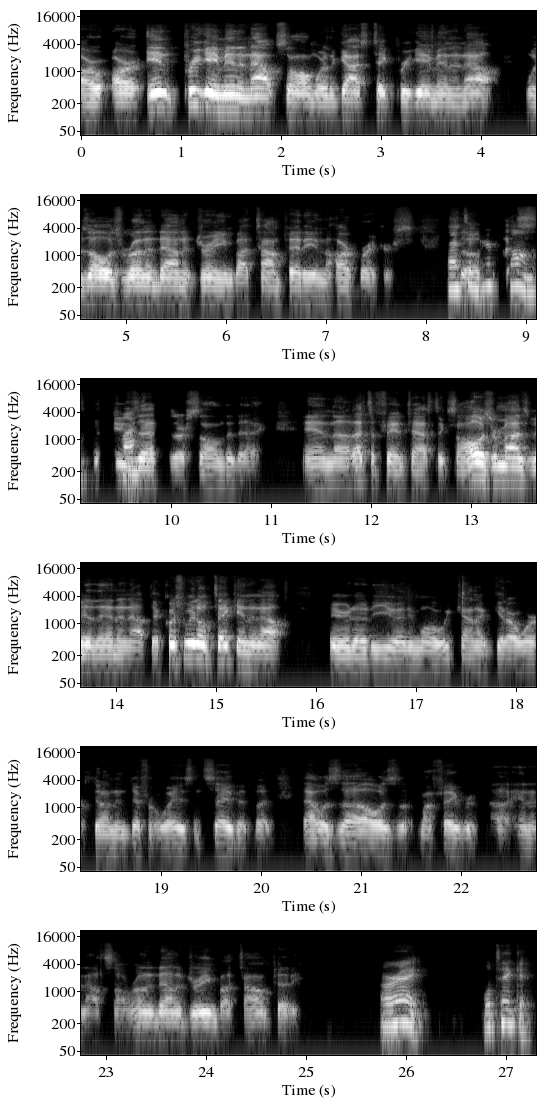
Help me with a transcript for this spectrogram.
our our in pregame in and out song where the guys take pregame in and out was always running down a dream by Tom Petty and the Heartbreakers. That's so a good song. Let's, use that as our song today. And uh, that's a fantastic song. Always reminds me of the in and out there. Of course, we don't take in and out here at ODU anymore. We kind of get our work done in different ways and save it. But that was uh, always my favorite uh, in and out song. Running Down a Dream by Tom Petty. All right. We'll take it.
